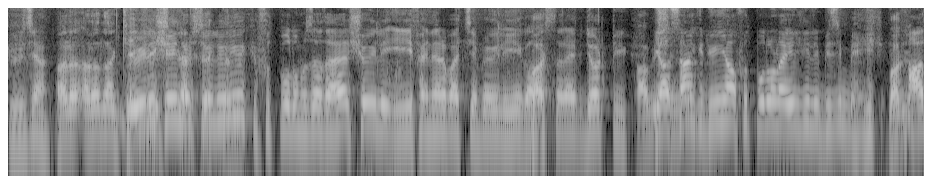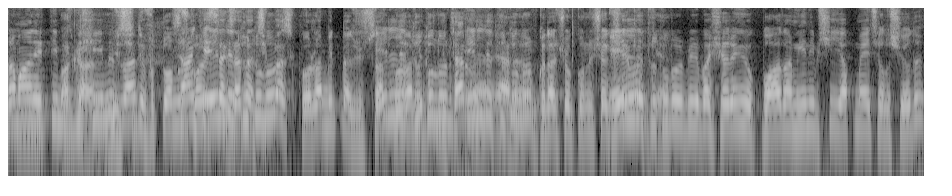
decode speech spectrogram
Göreceğim. Ara, aradan keyfini Öyle şeyler tabii. ki futbolumuza dair şöyle iyi Fenerbahçe böyle iyi Galatasaray dört büyük. Abi ya şimdi- sanki dünya futboluna ilgili bizim hiç Bak- araman ettiğimiz bak bir şeyimiz Biz var. şimdi futbolumuzu Sanki konuşsak zaten tutulur, çıkmaz. Program bitmez. 3 saat program tutulur, biter mi? Yani tutulur. o kadar çok konuşacak şey var ki. tutulur bir başarın yok. Bu adam yeni bir şey yapmaya çalışıyordu.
